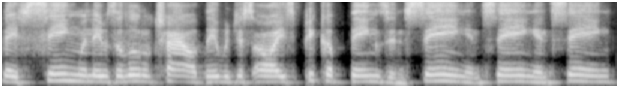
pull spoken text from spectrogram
they sing when they was a little child. They would just always pick up things and sing and sing and sing.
